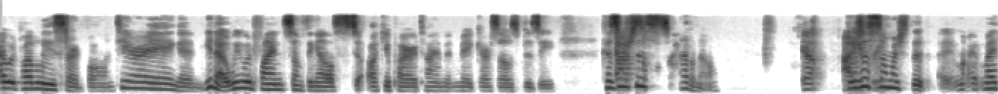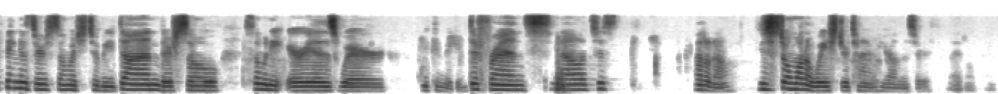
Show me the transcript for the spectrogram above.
I would probably start volunteering and you know, we would find something else to occupy our time and make ourselves busy. Cuz there's just I don't know. Yeah, I There's just so much that eh, my, my thing is there's so much to be done. There's so so many areas where you can make a difference. You know, it's just I don't know. You just don't want to waste your time here on this earth. I don't think.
